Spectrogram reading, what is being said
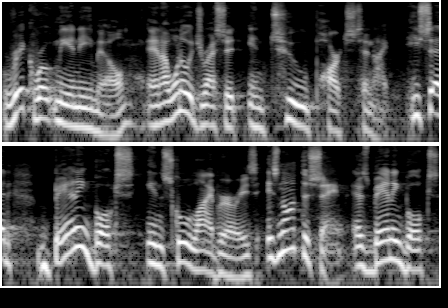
Rick wrote me an email, and I want to address it in two parts tonight. He said, banning books in school libraries is not the same as banning books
